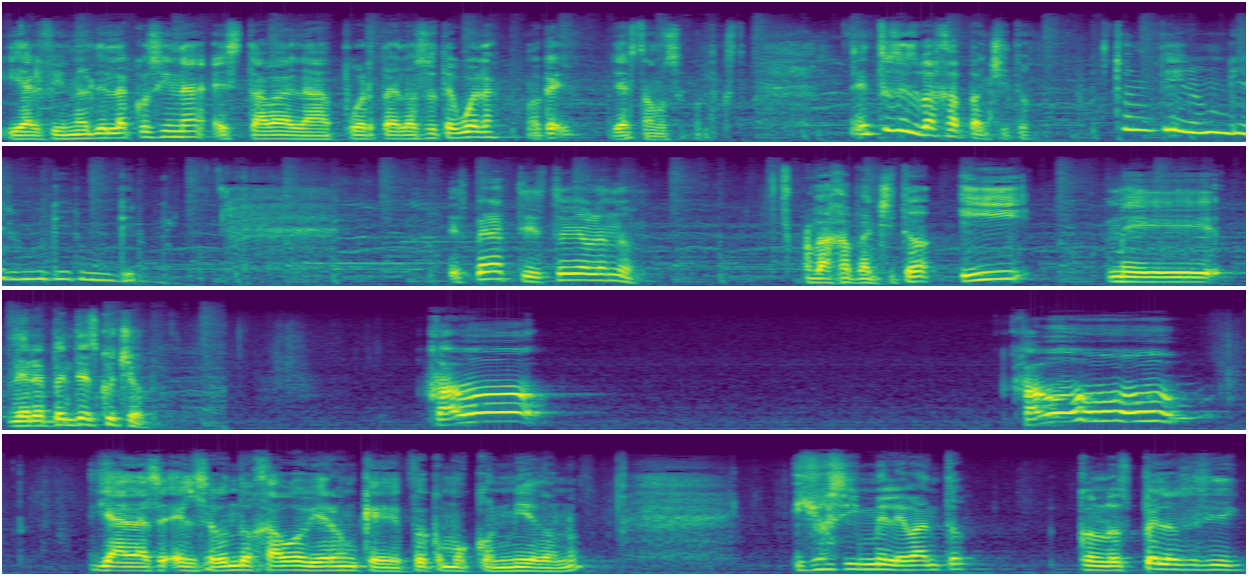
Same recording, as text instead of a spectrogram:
y al final de la cocina estaba la puerta de la azotehuela, ¿ok? Ya estamos en contexto. Entonces baja Panchito. Espérate, estoy hablando. Baja Panchito y me de repente escucho. ¡Jabo! ¡Jabo! Ya el segundo jabo vieron que fue como con miedo, ¿no? Y yo así me levanto con los pelos así.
